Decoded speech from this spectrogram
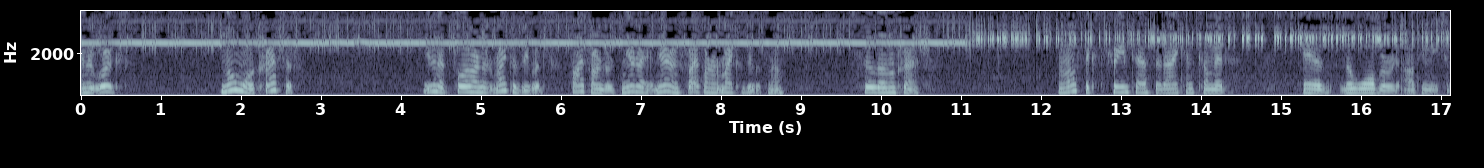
and it works. No more crashes. Even at 400 microsieverts, 500, nearly, nearing 500 microsieverts now, still doesn't crash. The most extreme test that I can commit is the Warbird altimeter,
